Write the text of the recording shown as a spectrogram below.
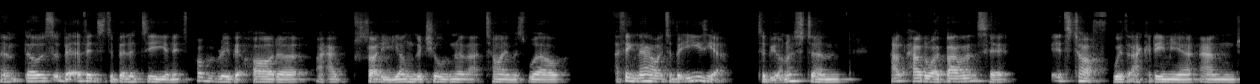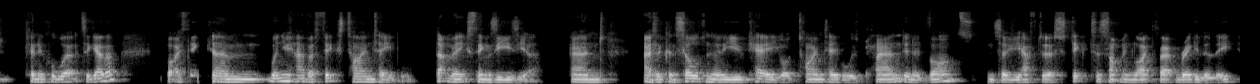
um, there was a bit of instability, and it's probably a bit harder. I had slightly younger children at that time as well. I think now it's a bit easier, to be honest. Um, how, how do I balance it? It's tough with academia and clinical work together. But I think um, when you have a fixed timetable, that makes things easier. And as a consultant in the UK, your timetable is planned in advance. And so you have to stick to something like that regularly.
